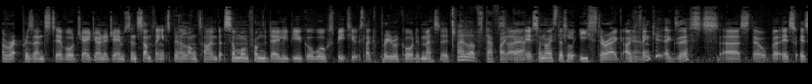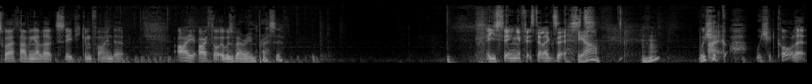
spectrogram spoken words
a representative or J. Jonah Jameson, something. It's been a long time, but someone from the Daily Bugle will speak to you. It's like a pre-recorded message. I love stuff like So that. It's a nice little Easter egg. I Yeah. think it exists uh, still, but it's it's worth having a look to see if you can find it. I, I thought it was very impressive. Are you seeing if it still exists? Yeah. we should I- we should call it.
